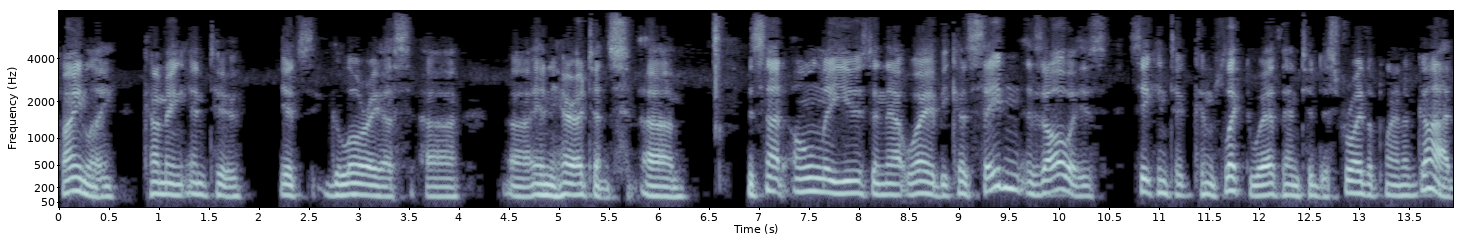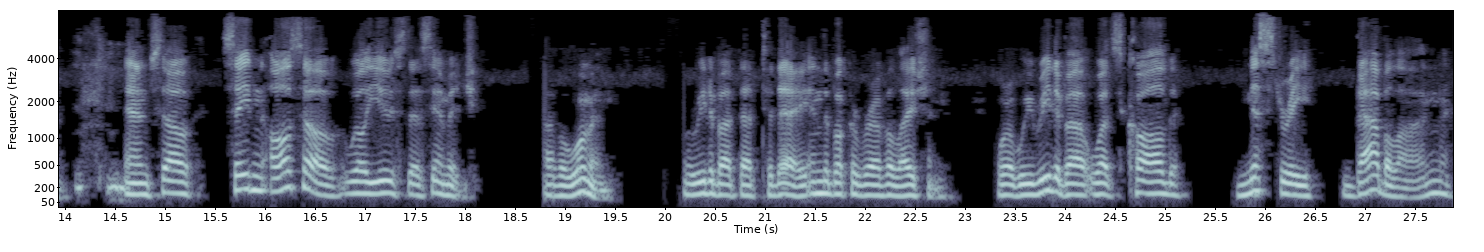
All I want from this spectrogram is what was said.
finally coming into its glorious uh, uh, inheritance. Um, it's not only used in that way because Satan is always seeking to conflict with and to destroy the plan of God. And so Satan also will use this image of a woman. We'll read about that today in the book of Revelation, where we read about what's called Mystery Babylon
